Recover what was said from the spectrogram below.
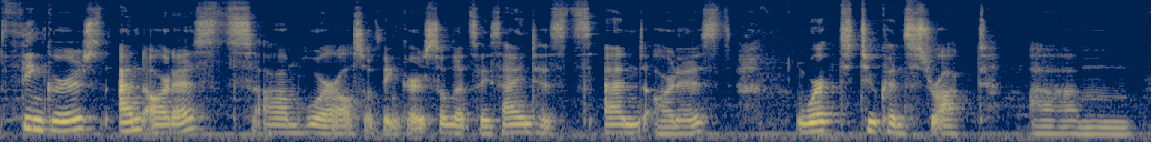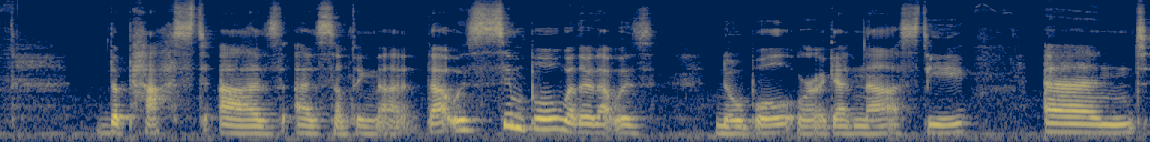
thinkers and artists, um, who are also thinkers, so let's say scientists and artists, worked to construct. Um, the past as as something that that was simple, whether that was noble or again nasty, and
